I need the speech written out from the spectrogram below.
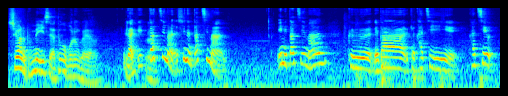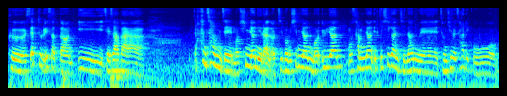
시간은 분명히 있어야 두고 보는 거예요. 그러니까? 이 떴지만 신은 떴지만 이미 떴지만 그 내가 이렇게 같이 같이 그 세트로 있었던 이 제자가 한참 이제 뭐 10년이란 어찌 보면 10년 뭐 1년 뭐 3년 이렇게 시간이 지난 후에 정신을 차리고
